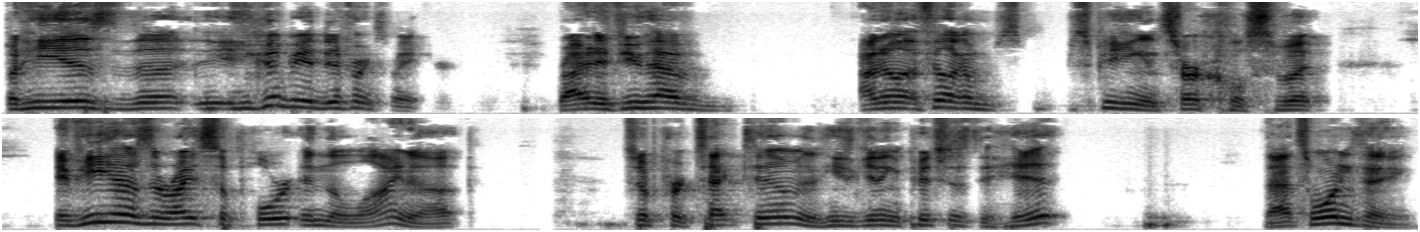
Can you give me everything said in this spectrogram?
but he is the he could be a difference maker, right? If you have I know I feel like I'm speaking in circles, but if he has the right support in the lineup to protect him and he's getting pitches to hit, that's one thing.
